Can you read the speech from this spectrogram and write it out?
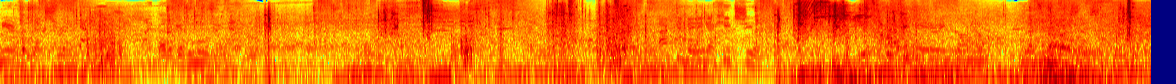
Near the next ring. I better get moving. Activating a heat shield. Navigator incoming. Looking for something nice.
